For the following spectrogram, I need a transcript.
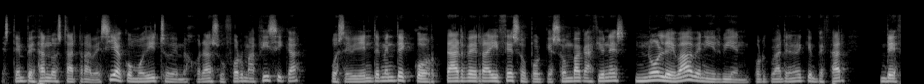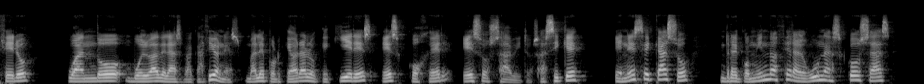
esté empezando esta travesía, como he dicho, de mejorar su forma física, pues evidentemente cortar de raíz eso porque son vacaciones no le va a venir bien, porque va a tener que empezar de cero cuando vuelva de las vacaciones, ¿vale? Porque ahora lo que quieres es coger esos hábitos. Así que en ese caso recomiendo hacer algunas cosas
